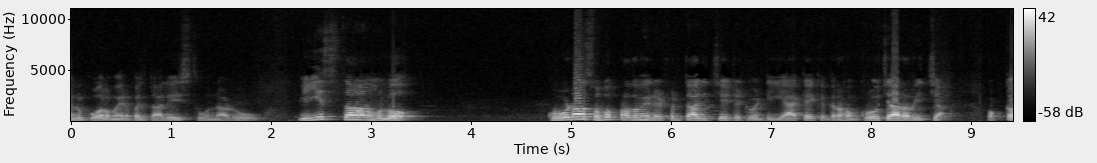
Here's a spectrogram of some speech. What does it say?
అనుకూలమైన ఫలితాలే ఇస్తూ ఉన్నాడు. వ్యయస్థానములో కూడా శుభప్రదమైన ఫలితాలు ఇచ్చేటటువంటి ఏకైక గ్రహం గోచార రీత్యా. ఒక్క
